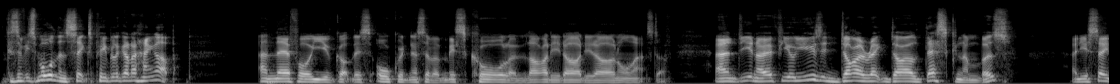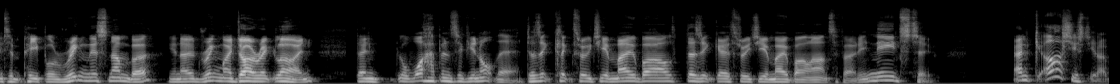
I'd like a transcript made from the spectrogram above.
because if it's more than six, people are going to hang up, and therefore you've got this awkwardness of a missed call and la di da di da and all that stuff. And you know if you're using direct dial desk numbers, and you're saying to people ring this number, you know ring my direct line then well, what happens if you're not there? Does it click through to your mobile? Does it go through to your mobile answer phone? It needs to. And gosh, you know,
